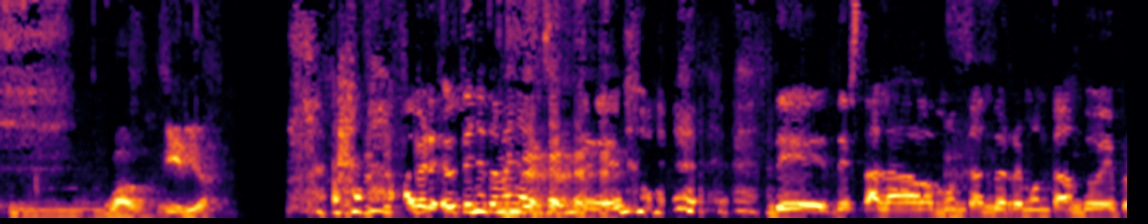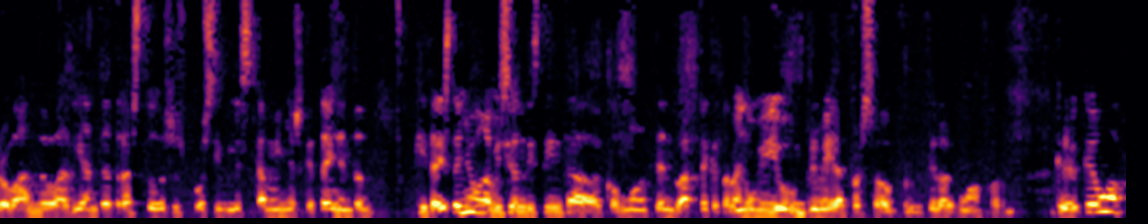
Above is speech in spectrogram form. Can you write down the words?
Mm. Wow, Iria. a ver, eu teño tamén a visión de, de, de estarla montando e remontando e probando adiante atrás todos os posibles camiños que ten. Entón, quizáis teño unha visión distinta como ten Duarte, que tamén o viu en primeira persoa, por decirlo de alguma forma. Creo que é unha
